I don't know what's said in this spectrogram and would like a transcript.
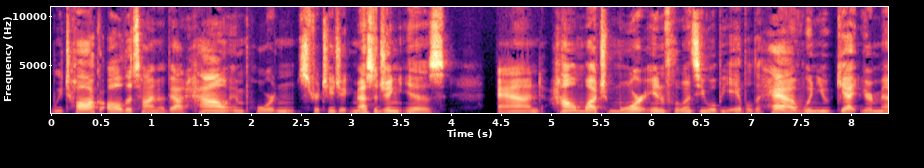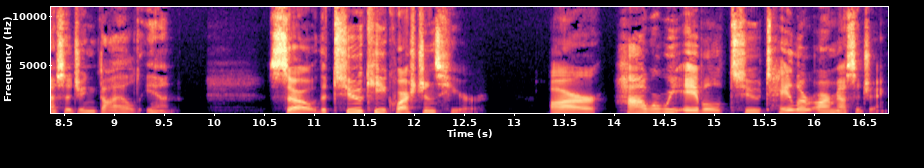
we talk all the time about how important strategic messaging is and how much more influence you will be able to have when you get your messaging dialed in. So the two key questions here are how were we able to tailor our messaging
